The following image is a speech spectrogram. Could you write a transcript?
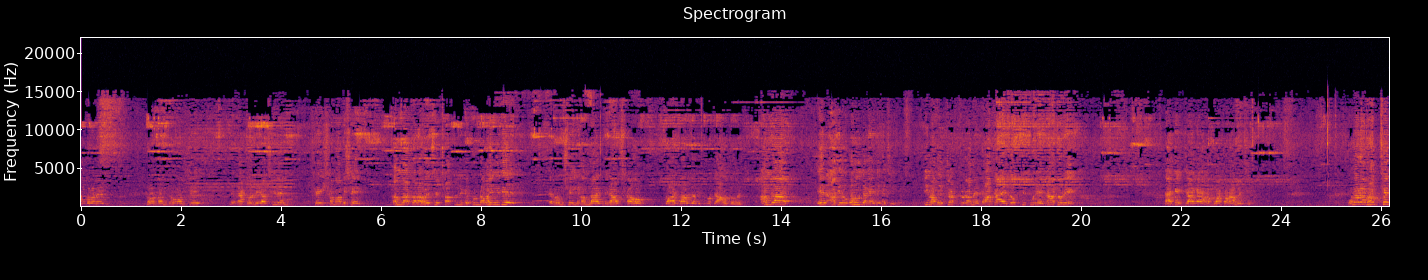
আন্দোলনের গণতন্ত্র মঞ্চের নেতাকর্মীরা ছিলেন। সেই সমাবেশে হামলা করা হয়েছে ছাত্রলীগের গুন্ডা বাহিনী দিয়ে এবং সেই হামলায় মিরাজ সহ দশ বারো জন ইতিমধ্যে আহত হয়েছে। আমরা এর আগেও বহু জায়গায় দেখেছি, কীভাবে চট্টগ্রামে ঢাকায়, লক্ষ্মীপুরে, নাটোরে এক এক জায়গায় হামলা করা হয়েছে। ওনারা ভাবছেন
